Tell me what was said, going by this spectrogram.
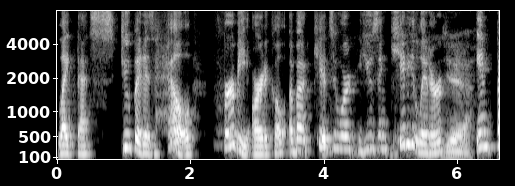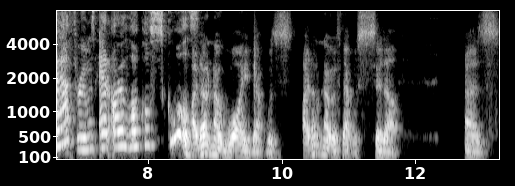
like that stupid as hell Furby article about kids who are using kitty litter yeah. in bathrooms at our local schools. I don't know why that was. I don't know if that was set up as.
